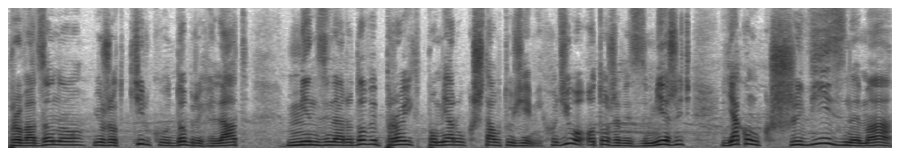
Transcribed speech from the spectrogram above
prowadzono już od kilku dobrych lat międzynarodowy projekt pomiaru kształtu Ziemi. Chodziło o to, żeby zmierzyć, jaką krzywiznę ma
